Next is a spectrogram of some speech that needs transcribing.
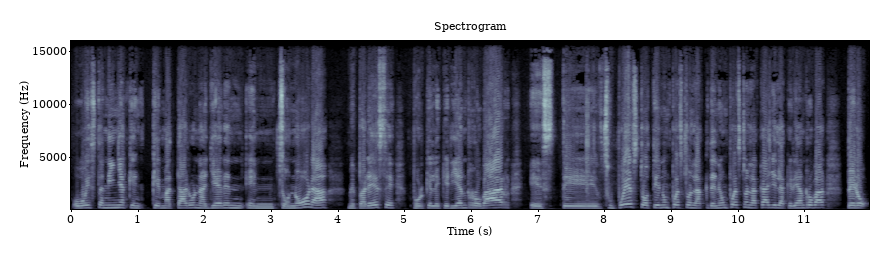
o esta niña que, que mataron ayer en, en Sonora, me parece, porque le querían robar este su puesto, tiene un puesto en la, tenía un puesto en la calle, la querían robar, pero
